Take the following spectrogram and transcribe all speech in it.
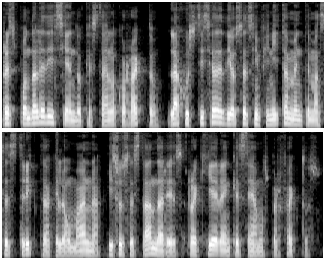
respóndale diciendo que está en lo correcto. La justicia de Dios es infinitamente más estricta que la humana, y sus estándares requieren que seamos perfectos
